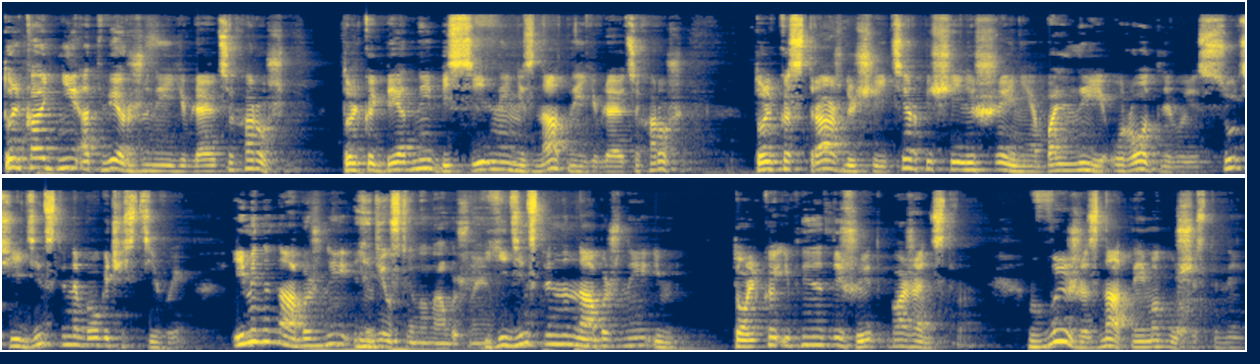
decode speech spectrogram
Только одни отверженные являются хорошими. Только бедные, бессильные, незнатные являются хорошими. Только страждущие, терпящие лишения, больные, уродливые, суть единственно благочестивые. Именно набожные... Единственно набожные. Единственно набожные им только и принадлежит блаженство. Вы же, знатные и могущественные,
